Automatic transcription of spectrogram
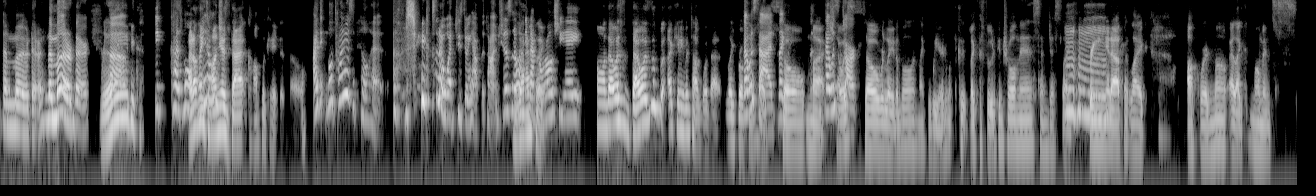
the murder the murder really, um, because because well I don't think Tanya's that complicated though. I think well, Tanya's a pillhead. she doesn't know what she's doing half the time. She doesn't know how many macarons she ate. Oh, that was that was. I can't even talk about that. Like, broke That was sad. Like, so much. that was dark. so relatable and like weird. Like the food controlness and just like Mhm. bringing it up at like awkward mo at like moments.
